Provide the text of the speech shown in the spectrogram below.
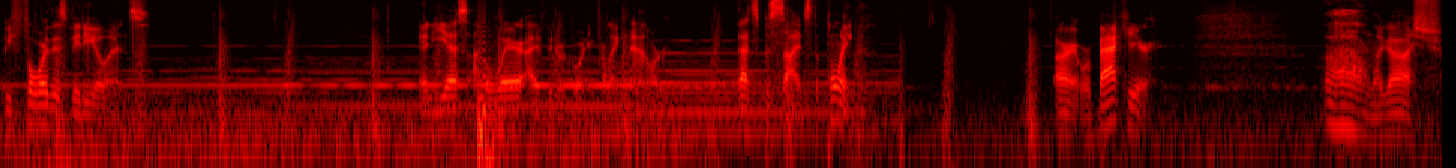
Before this video ends. And yes, I'm aware I've been recording for like an hour. That's besides the point. Alright, we're back here. Oh my gosh.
